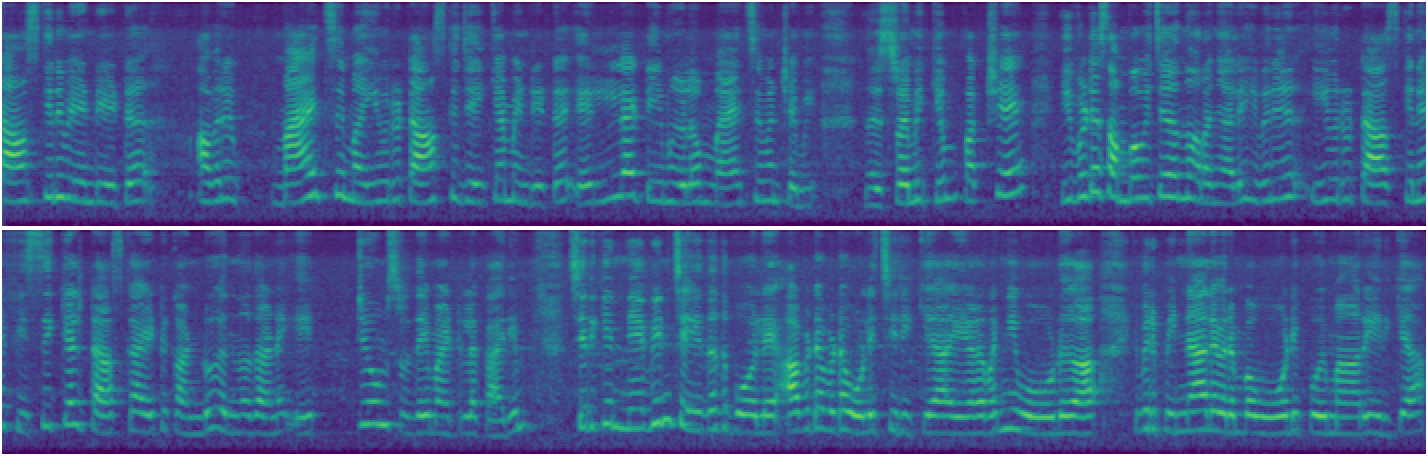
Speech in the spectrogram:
ടാസ്കിന് വേണ്ടിയിട്ട് അവർ മാക്സിമം ഈ ഒരു ടാസ്ക് ജയിക്കാൻ വേണ്ടിയിട്ട് എല്ലാ ടീമുകളും മാക്സിമം ക്ഷമി ശ്രമിക്കും. പക്ഷേ ഇവിടെ സംഭവിച്ചതെന്ന് പറഞ്ഞാൽ ഇവർ ഈ ഒരു ടാസ്കിനെ ഫിസിക്കൽ ടാസ്ക് ആയിട്ട് കണ്ടു എന്നതാണ് ഏറ്റവും ശ്രദ്ധേയമായിട്ടുള്ള കാര്യം ശരിക്കും നെവിൻ ചെയ്തതുപോലെ അവിടെ അവിടെ ഒളിച്ചിരിക്കുക ഇറങ്ങി ഓടുക ഇവർ പിന്നാലെ വരുമ്പോൾ ഓടിപ്പോയി മാറിയിരിക്കുക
